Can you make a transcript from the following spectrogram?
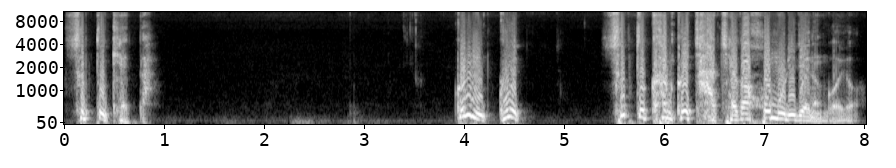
습득했다. 그럼 그 습득한 그 자체가 허물이 되는 거예요.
